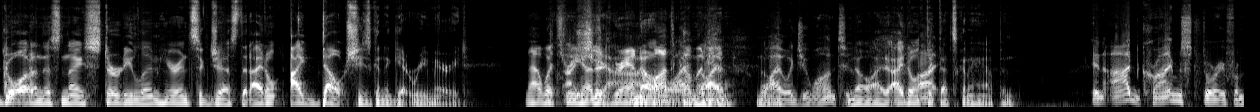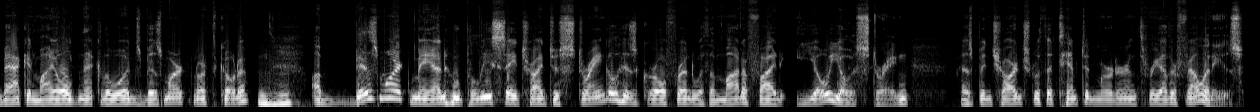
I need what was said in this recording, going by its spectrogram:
go out on this nice sturdy limb here and suggest that I don't. I doubt she's going to get remarried. Not with 300 grand No, a month coming why, in. Why would you want to? No, I, I don't I- think that's going to happen. An odd crime story from back in my old neck of the woods, Bismarck, North Dakota. Mm-hmm. A Bismarck man who police say tried to strangle his girlfriend with a modified yo yo string has been charged with attempted murder and three other felonies.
